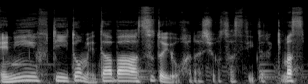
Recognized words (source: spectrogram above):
NFT とメタバースというお話をさせていただきます。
